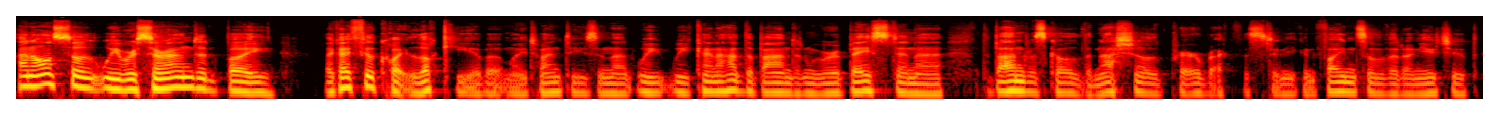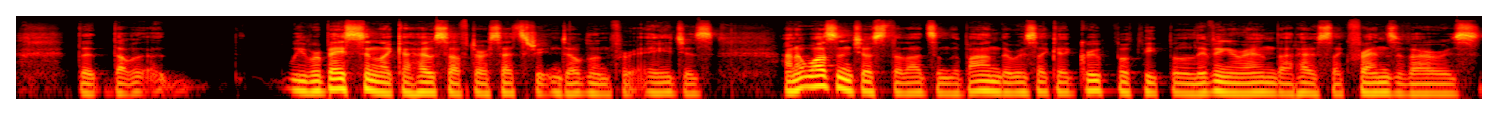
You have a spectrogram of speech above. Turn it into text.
and also we were surrounded by like I feel quite lucky about my twenties in that we we kind of had the band, and we were based in a the band was called the National Prayer Breakfast, and you can find some of it on YouTube. That that was we were based in like a house off Dorset Street in Dublin for ages. And it wasn't just the lads in the band. There was like a group of people living around that house, like friends of ours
